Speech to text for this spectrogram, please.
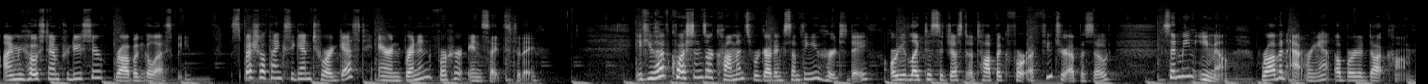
I'm your host and producer, Robin Gillespie. Special thanks again to our guest, Erin Brennan, for her insights today. If you have questions or comments regarding something you heard today, or you'd like to suggest a topic for a future episode, send me an email, robin at ringettealberta.com.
